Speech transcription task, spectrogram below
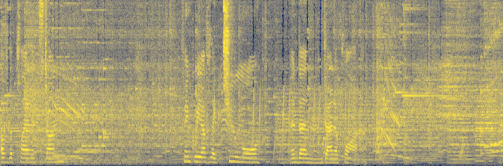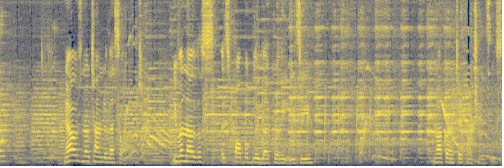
of the planets done. I think we have like two more, and then Dino Piranha. Now is no time to mess around. Even though this is probably like really easy. I'm not gonna take my chances.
